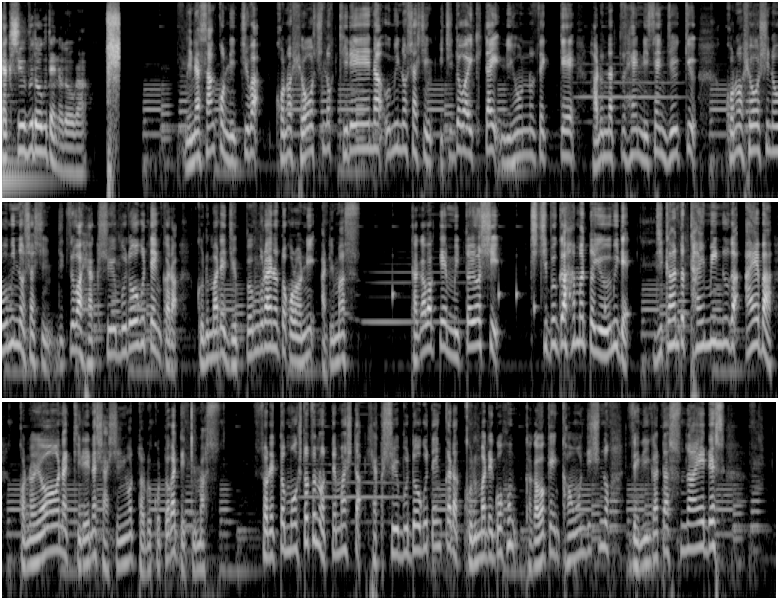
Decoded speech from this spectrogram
百秋武道具店の動画。皆さんこんにちは。この表紙の綺麗な海の写真。一度は行きたい日本の絶景。春夏編2019この表紙の海の写真。実は百秋武道具店から車で10分ぐらいのところにあります。香川県三豊市。秩父ヶ浜という海で時間とタイミングが合えばこのような綺麗な写真を撮ることができます。それともう一つ載ってました百秋武道具店から車で5分香川県観音寺市の銭形砂絵です。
